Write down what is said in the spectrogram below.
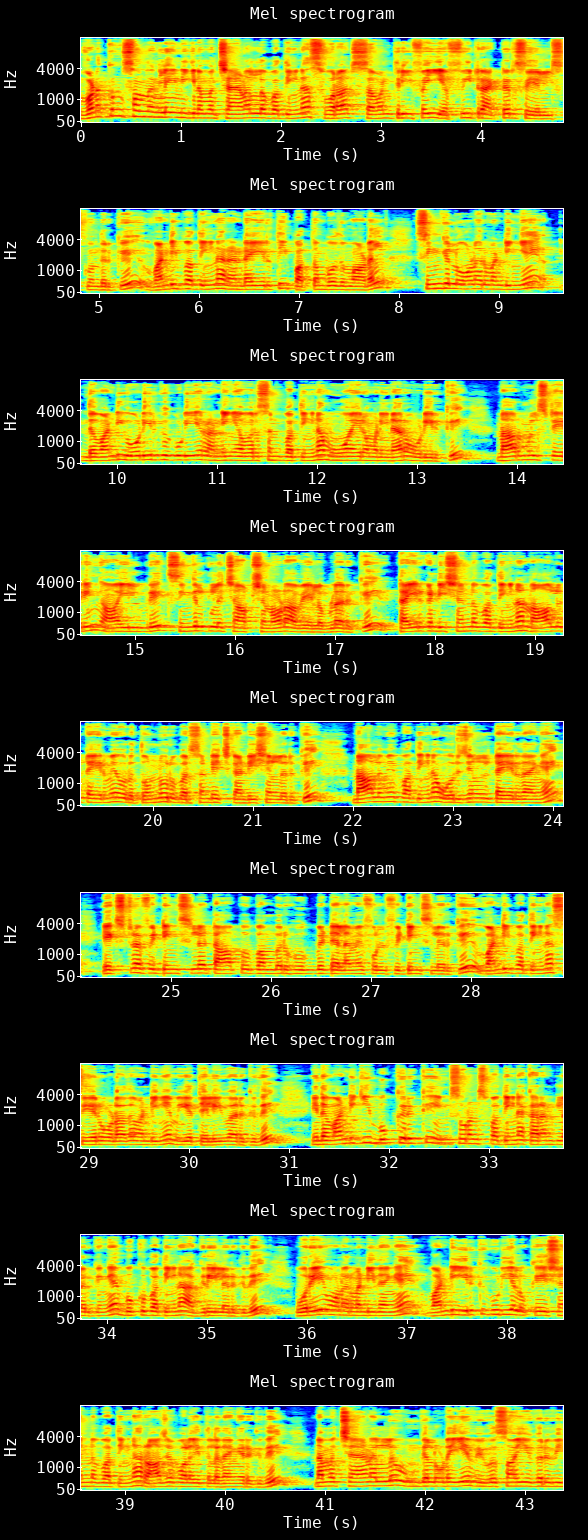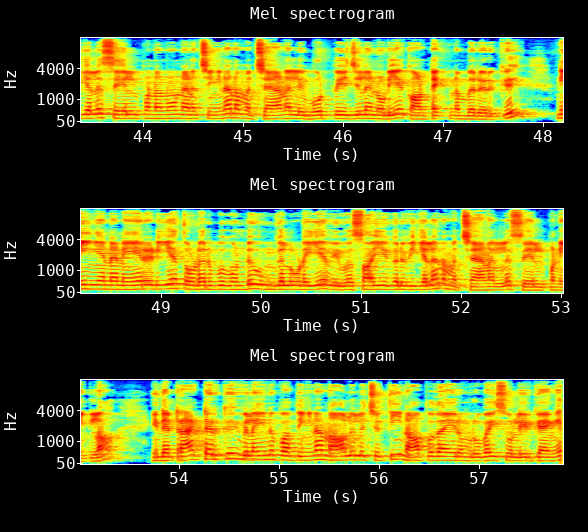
வணக்கம் சொந்தங்களே இன்றைக்கி நம்ம சேனலில் பார்த்தீங்கன்னா Swaraj seven three five FE tractor சேல்ஸ்க்கு வந்திருக்கு. வண்டி பார்த்தீங்கன்னா ரெண்டாயிரத்தி பத்தொம்போது மாடல் சிங்கிள் ஓனர் வண்டிங்க. இந்த வண்டி ஓடி இருக்கக்கூடிய ரன்னிங் ஹவர்ஸ்னு பார்த்தீங்கன்னா மூவாயிரம் மணி நேரம் ஓடி இருக்கு. Normal steering oil brake single clutch ஆப்ஷனோட அவைலபிளாக இருக்குது டயர் கண்டிஷன்னு பார்த்தீங்கன்னா நாலு டயருமே ஒரு தொண்ணூறு பர்சன்டேஜ் கண்டிஷனில் இருக்குது நாலுமே பார்த்தீங்கன்னா ஒரிஜினல் டயர் தாங்க. எக்ஸ்ட்ரா ஃபிட்டிங்ஸில் டாப்பு பம்பர் ஹூக் பெட் எல்லாமே ஃபுல் ஃபிட்டிங்ஸில் இருக்குது வண்டி பார்த்தீங்கன்னா சேர் ஓடாத மிக தெளிவாக இருக்குது. இந்த வண்டிக்கு புக் இருக்குது இன்சூரன்ஸ் பார்த்தீங்கன்னா கரண்ட்டில் இருக்குங்க. புக்கு பார்த்தீங்கன்னா அக்ரியில் இருக்குது. ஒரே ஓனர் வண்டி தாங்க வண்டி இருக்கக்கூடிய லொக்கேஷன் பார்த்தீங்கன்னா ராஜபாளையத்தில் தாங்க இருக்குது. நம்ம சேனலில் உங்களுடைய விவசாய கருவிகளை சேல் பண்ணணும்னு நினச்சிங்கன்னா நம்ம சேனல் எபோட் பேஜில் என்னுடைய காண்டாக்ட் நம்பர் இருக்குது நீங்கள் என்ன நேரடியாக தொடர்பு கொண்டு உங்களுடைய விவசாய கருவிகளை நம்ம சேனலில் சேல் பண்ணிக்கலாம். இந்த டிராக்டருக்கு விலைன்னு பார்த்தீங்கன்னா நாலு லட்சத்தி நாற்பதாயிரம் ரூபாய் சொல்லியிருக்காங்க.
